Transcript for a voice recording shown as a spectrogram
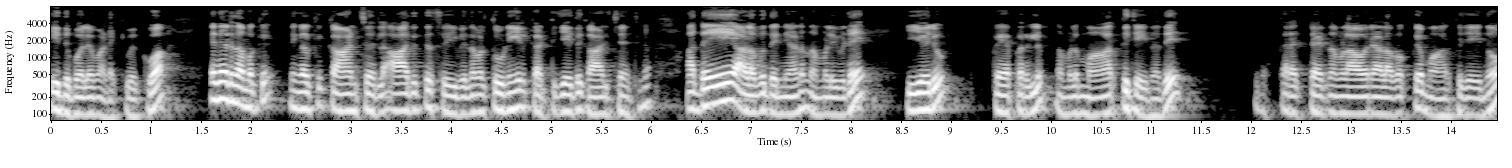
ഇതുപോലെ മടക്കി വെക്കുക. എന്നിട്ട് നമുക്ക് നിങ്ങൾക്ക് കാണിച്ചു തരില്ല. ആദ്യത്തെ സ്ലീവിൽ നമ്മൾ തുണിയിൽ കട്ട് ചെയ്ത് കാണിച്ചു തരില്ല അതേ അളവ് തന്നെയാണ് നമ്മളിവിടെ ഈ ഒരു പേപ്പറിലും നമ്മൾ മാർക്ക് ചെയ്യുന്നത്. കേട്ടോ കറക്റ്റായിട്ട് നമ്മൾ ആ ഒരു അളവൊക്കെ മാർക്ക് ചെയ്യുന്നു.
